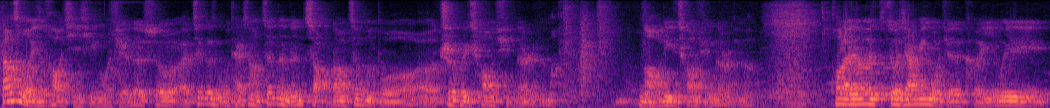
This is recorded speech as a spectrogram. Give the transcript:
当时我也是好奇心，我觉得说，呃，这个舞台上真的能找到这么多呃智慧超群的人吗？脑力超群的人吗？后来呢，做嘉宾我觉得可以，因为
